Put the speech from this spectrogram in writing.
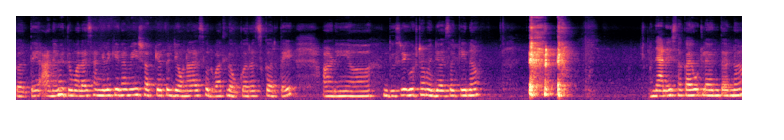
करते. आणि मी तुम्हाला सांगितलं की ना मी शक्यतो जेवणाला सुरुवात लवकरच करते. आणि दुसरी गोष्ट म्हणजे असं की ना ज्ञानेश सकाळी उठल्यानंतर ना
